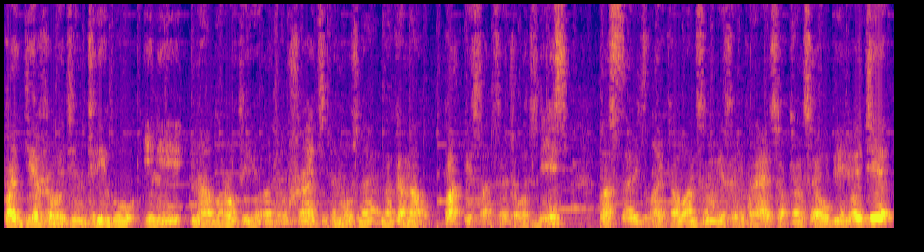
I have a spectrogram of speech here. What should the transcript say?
поддерживать интригу или наоборот ее разрушать, нужно на канал подписаться. Это вот здесь, поставить лайк авансом, если не понравится, в конце уберете.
